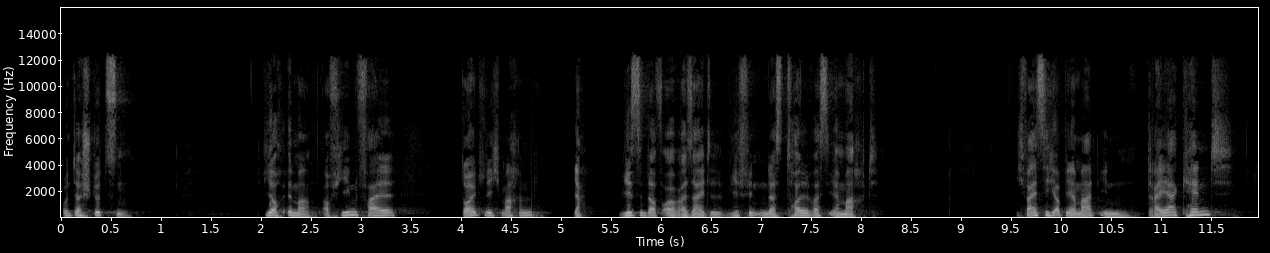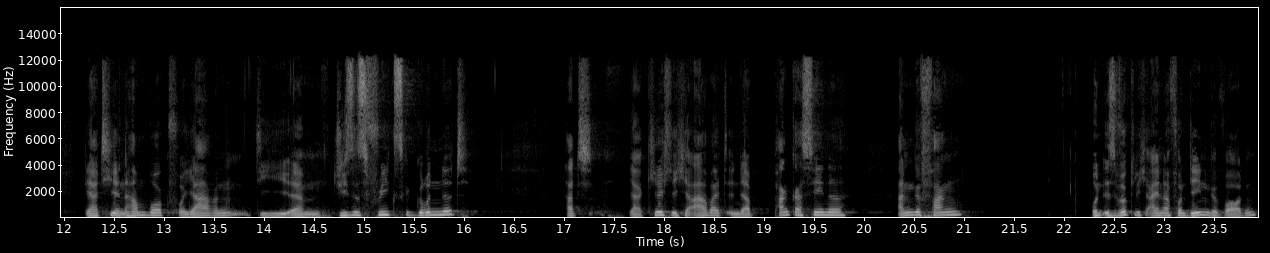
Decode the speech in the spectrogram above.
unterstützen. Wie auch immer. Auf jeden Fall deutlich machen, ja, wir sind auf eurer Seite. Wir finden das toll, was ihr macht. Ich weiß nicht, ob ihr Martin Dreier kennt. Der hat hier in Hamburg vor Jahren die ähm, Jesus Freaks gegründet, hat ja, kirchliche Arbeit in der Punkerszene angefangen und ist wirklich einer von denen geworden,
